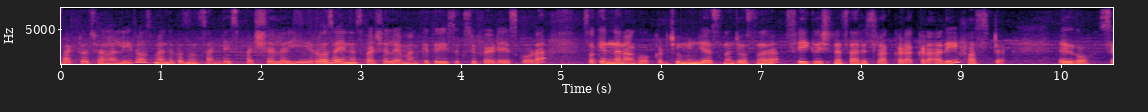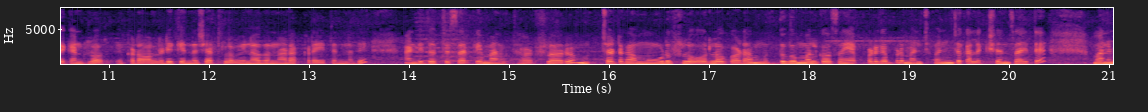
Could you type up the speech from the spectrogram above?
బ్యాక్ టు ఛానల్ ఈ రోజు మన కోసం సండే స్పెషల్ ఏ రోజైనా స్పెషల్ మనకి? త్రీ సిక్స్టీ ఫైవ్ డేస్ కూడా. సో కింద నాకు అక్కడ జూమిన్ చేస్తున్నాను చూస్తున్నారా? శ్రీకృష్ణ సారీస్లో అక్కడక్కడ. అది ఫస్ట్ ఇదిగో సెకండ్ ఫ్లోర్ ఇక్కడ ఆల్రెడీ కింద షర్ట్లో వినోద్ ఉన్నాడు అక్కడైతే ఉన్నది అండ్ ఇది వచ్చేసరికి మనకు థర్డ్ ఫ్లోర్ ముచ్చటగా మూడు ఫ్లోర్లో కూడా ముద్దు గుమ్మల కోసం ఎప్పటికప్పుడు మంచి మంచి కలెక్షన్స్ అయితే మనం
